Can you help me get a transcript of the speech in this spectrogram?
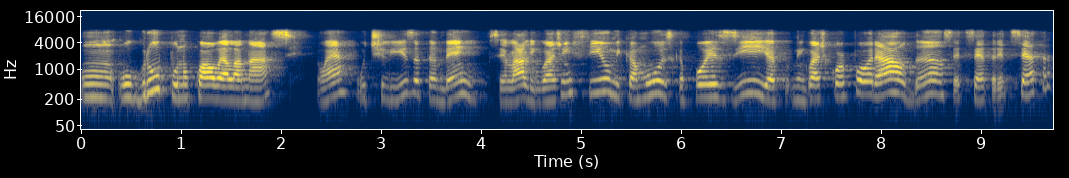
um, o grupo no qual ela nasce, não é? Utiliza também, sei lá, linguagem fílmica, música, poesia, linguagem corporal, dança, etc, etc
